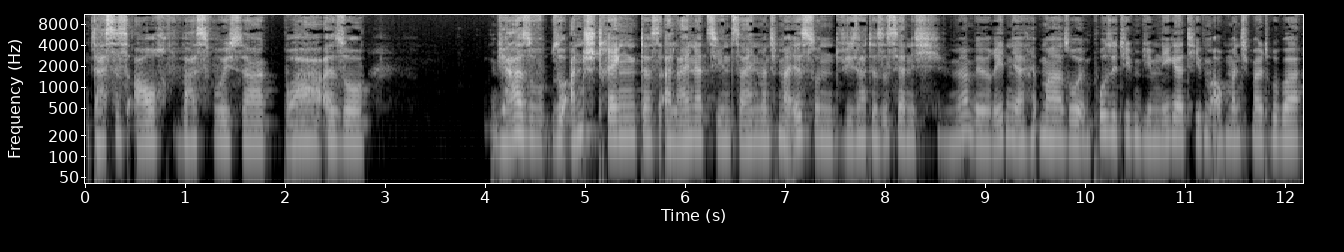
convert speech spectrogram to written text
das ist auch was, wo ich sage, boah, also ja, so, so anstrengend das Alleinerziehendsein manchmal ist. Und wie gesagt, das ist ja nicht, ja, wir reden ja immer so im Positiven wie im Negativen auch manchmal drüber,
